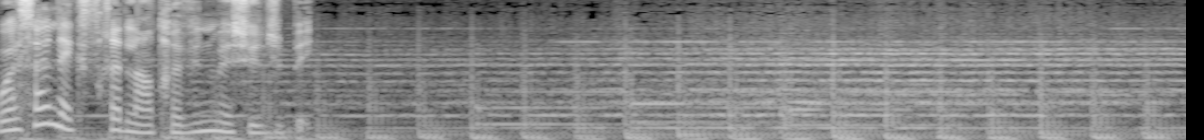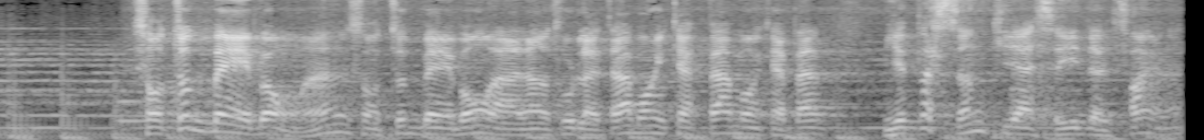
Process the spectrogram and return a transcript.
Voici un extrait de l'entrevue de M. Dubé. Ils sont tous bien bons, hein? Ils sont tous bien bons à l'entour de la table. On est. Mais il n'y a personne qui a essayé de le faire, hein?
